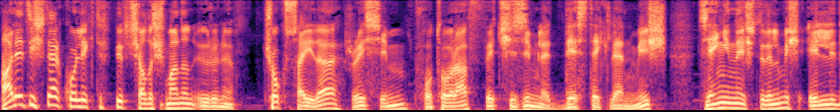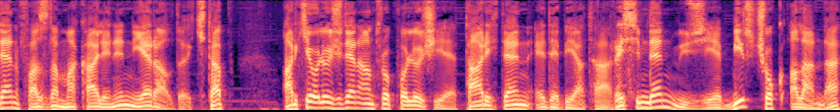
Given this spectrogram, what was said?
Alet işler kolektif bir çalışmanın ürünü. Çok sayıda resim, fotoğraf ve çizimle desteklenmiş, zenginleştirilmiş 50'den fazla makalenin yer aldığı kitap Arkeolojiden antropolojiye, tarihten edebiyata, resimden müziğe birçok alanda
